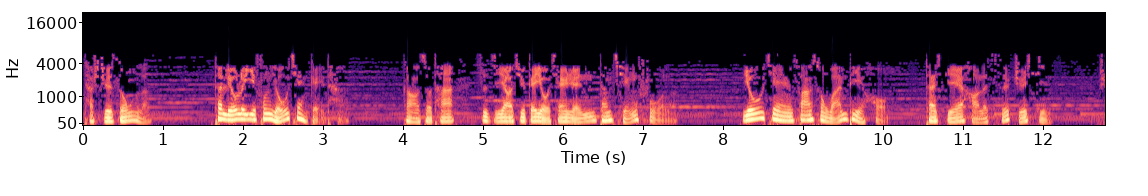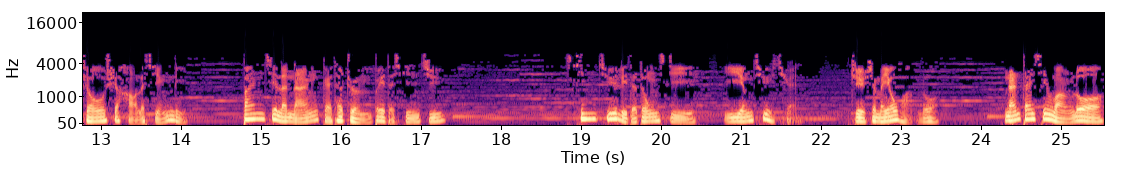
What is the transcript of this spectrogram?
他失踪了。他留了一封邮件给他，告诉他自己要去给有钱人当情妇了。邮件发送完毕后，他写好了辞职信，收拾好了行李。搬进了男给他准备的新居，新居里的东西一应俱全，只是没有网络。男担心网络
